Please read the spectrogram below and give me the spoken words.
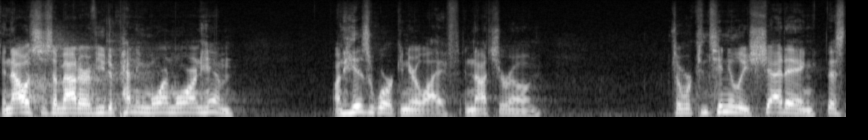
And now it's just a matter of you depending more and more on Him, on His work in your life and not your own. So we're continually shedding this,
